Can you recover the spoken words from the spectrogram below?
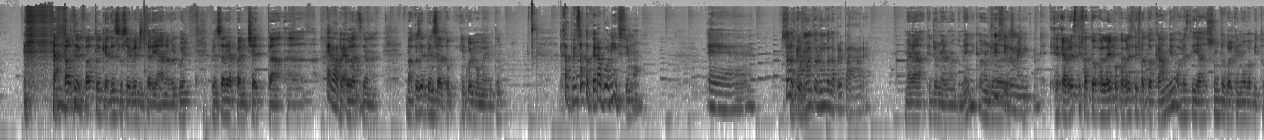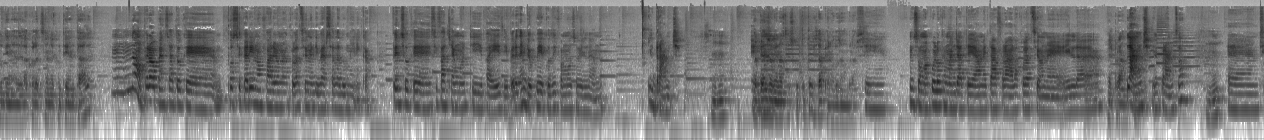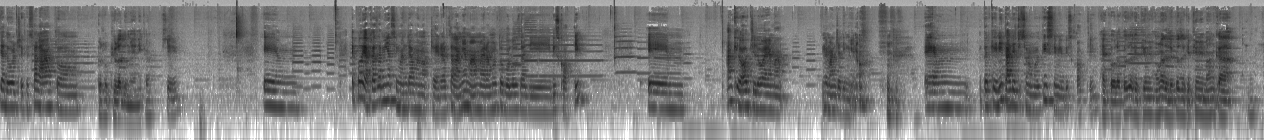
A parte il fatto che adesso sei vegetariana, per cui pensare a pancetta eh, Eh, vabbè, a colazione. Ma cosa hai pensato in quel momento? Beh, ho pensato che era buonissimo. Eh, Solo che era molto lungo da preparare. Ma era, che giorno era una domenica o un Sì, giorno sì, della- domenica. E, e avresti fatto, all'epoca avresti fatto a cambio? Avresti assunto qualche nuova abitudine della colazione continentale? Mm, No, però ho pensato che fosse carino fare una colazione diversa la domenica. Penso che si faccia in molti paesi, per esempio qui è così famoso il, il brunch. Mhm. E- penso che i nostri ascoltatori sappiano cosa è un brunch. Sì. Insomma, quello che mangiate a metà fra la colazione e il il pranzo. lunch, il pranzo, Mhm. eh, sia dolce che salato, Per lo più la domenica. Sì. E, e poi a casa mia si mangiavano, cioè in realtà la mia mamma era molto golosa di biscotti e anche oggi lo è, ma ne mangia di meno. Ehm, perché in Italia ci sono moltissimi biscotti. Ecco, la cosa che più una delle cose che più mi manca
